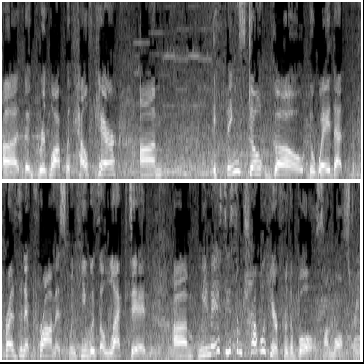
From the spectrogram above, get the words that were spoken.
uh, the gridlock with health care, um, if things don't go the way that the president promised when he was elected, um, we may see some trouble here for the bulls on Wall Street.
